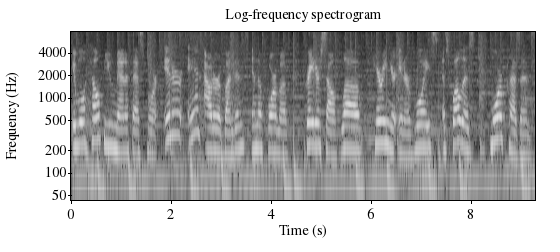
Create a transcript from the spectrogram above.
It will help you manifest more inner and outer abundance in the form of greater self love, hearing your inner voice, as well as more presence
